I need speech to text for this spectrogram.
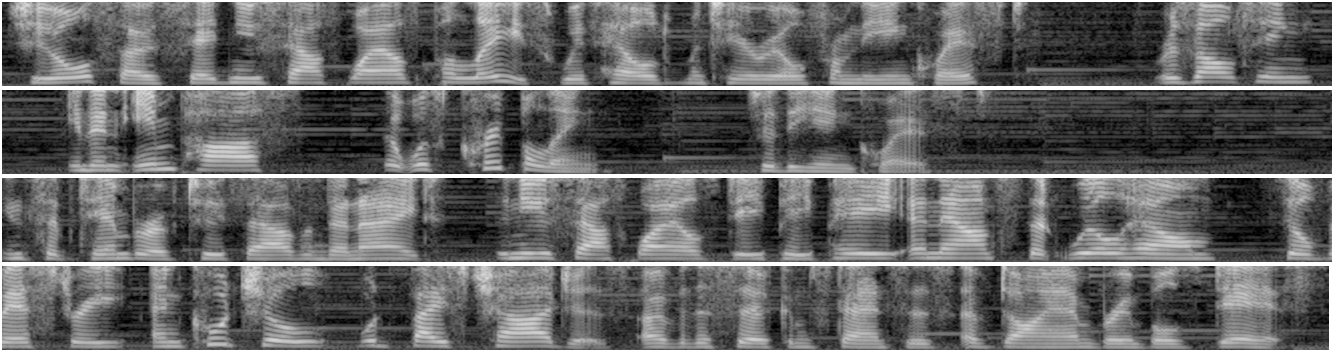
She also said New South Wales police withheld material from the inquest resulting in an impasse that was crippling to the inquest. In September of 2008, the New South Wales DPP announced that Wilhelm, Silvestri, and Kutschel would face charges over the circumstances of Dianne Brimble's death.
